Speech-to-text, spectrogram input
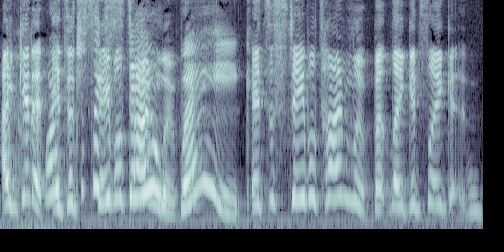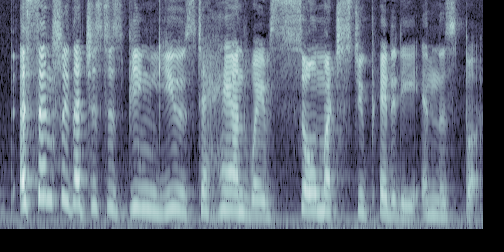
I get it. it's a stable like, time loop. Awake. It's a stable time loop, but like it's like essentially that just is being used to hand wave so much stupidity in this book.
